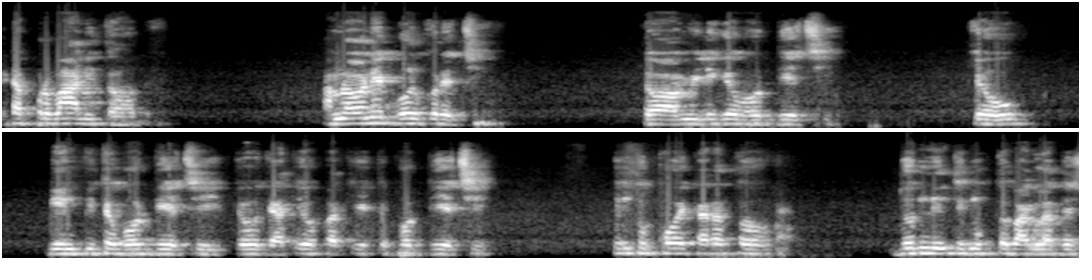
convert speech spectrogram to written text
এটা প্রমাণিত হবে। আমরা অনেক গোল করেছি। কেউ আওয়ামী লীগে ভোট দিয়েছি, কেউ বিএনপিতে ভোট দিয়েছি, কেউ জাতীয় পার্টিতে ভোট দিয়েছি। কিন্তু কই তারা তো দুর্নীতিমুক্ত বাংলাদেশ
